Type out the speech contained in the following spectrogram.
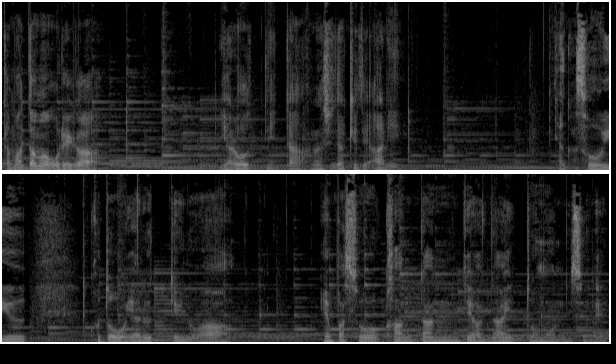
たまたま俺がやろうって言った話だけでありなんかそういうことをやるっていうのはやっぱそう簡単ではないと思うんですよね。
